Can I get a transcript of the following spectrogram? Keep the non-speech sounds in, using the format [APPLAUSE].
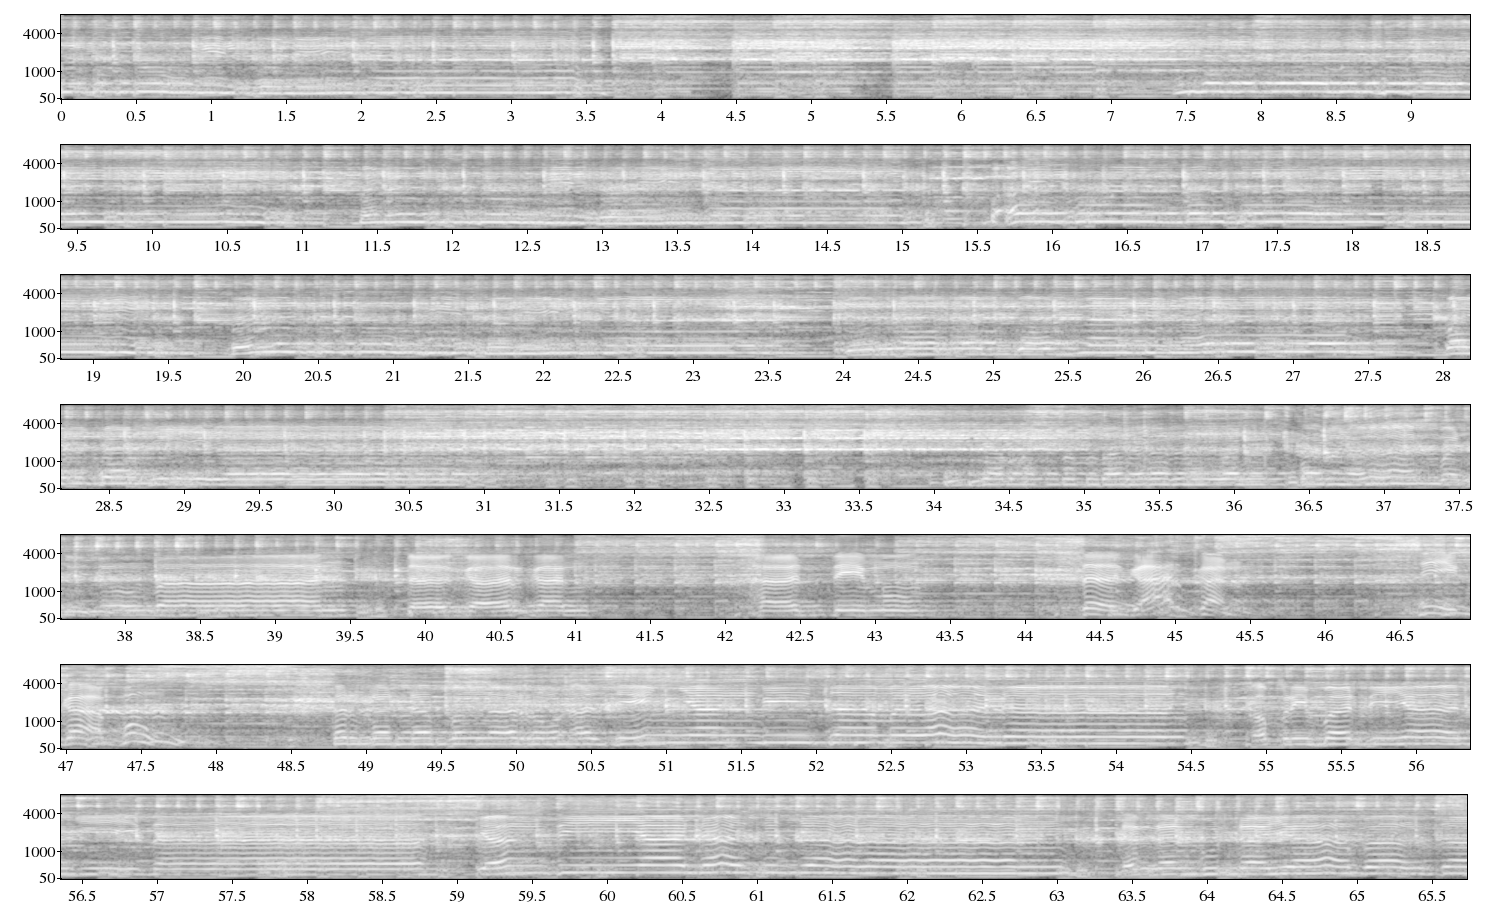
tegarkan hatimu. Tegarkan sikapmu. Terhadap pengaruh asing yang bisa melanda kepribadian kita yang tiada sejalan dengan budaya bangsa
